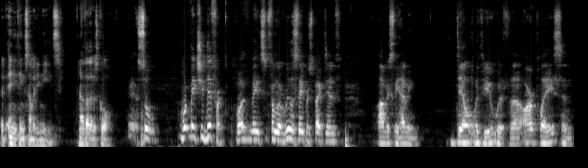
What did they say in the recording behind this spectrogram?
of anything somebody needs. And I thought that was cool. Yeah, So, what makes you different? What makes, from a real estate perspective, obviously having dealt with you with uh, our place and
